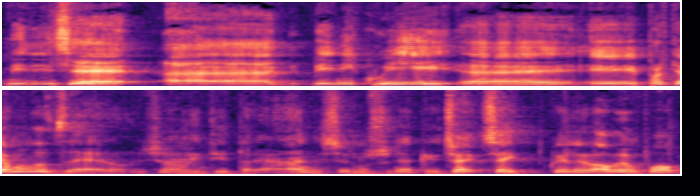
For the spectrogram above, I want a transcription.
mi dice eh, vieni qui eh, e partiamo da zero, cioè, 23 anni, se non so neanche, cioè, sai, quelle robe un po'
